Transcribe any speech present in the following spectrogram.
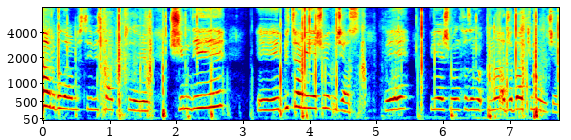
Merhabalar Mr. Beast takipçileri. Şimdi e, bir tane yarışma yapacağız. Ve bir yarışmanın kazananı acaba kim olacak?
